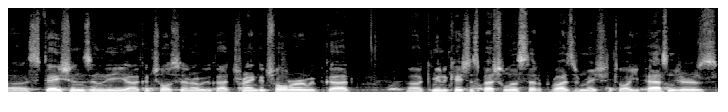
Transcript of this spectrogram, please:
uh, stations in the uh, control center. We've got train controller, we've got communication specialist that provides information to all you passengers.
